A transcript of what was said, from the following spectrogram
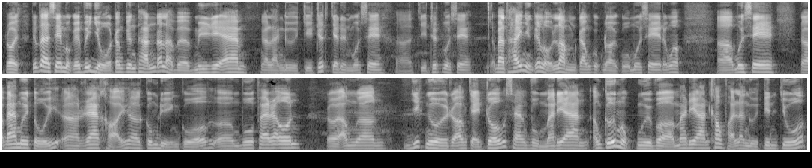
rồi chúng ta xem một cái ví dụ trong kinh thánh đó là về Miriam à, là người chỉ trích gia đình Môi-se à, chỉ trích Môi-se. Bà thấy những cái lỗi lầm trong cuộc đời của Môi-se đúng không? À, Môi-se à, 30 tuổi à, ra khỏi à, cung điện của à, vua Pharaon rồi ông à, giết người rồi ông chạy trốn sang vùng Madian. Ông cưới một người vợ Madian không phải là người tin Chúa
